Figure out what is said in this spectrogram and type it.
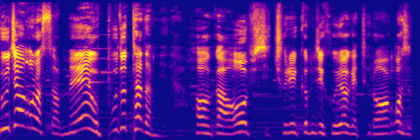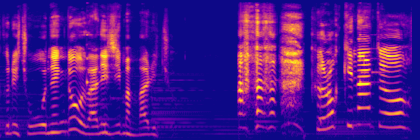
교장으로서 매우 뿌듯하답니다. 허가 없이 출입금지 구역에 들어간 것은 그리 좋은 행동은 아니지만 말이죠. 그렇긴 하죠.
